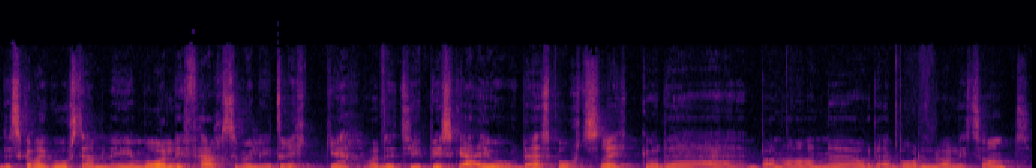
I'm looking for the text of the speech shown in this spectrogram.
det skal være god stemning i mål. De får selvfølgelig drikke. Og det typiske er jo det er sportsdrikk, og det er bananer og det er boller og litt sånt.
